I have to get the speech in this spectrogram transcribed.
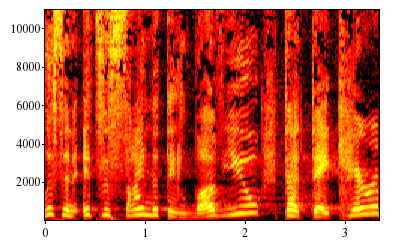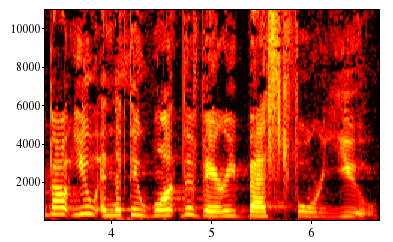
listen, it's a sign that they love you, that they care about you, and that they want the very best for you.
